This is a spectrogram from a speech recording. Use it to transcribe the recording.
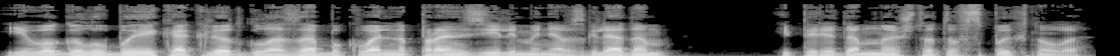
Его голубые, как лед, глаза буквально пронзили меня взглядом, и передо мной что-то вспыхнуло.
